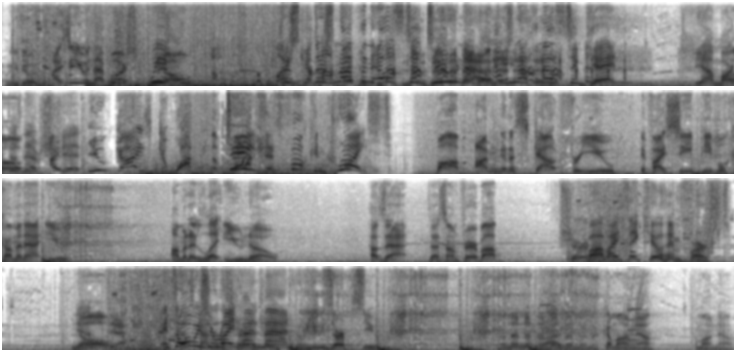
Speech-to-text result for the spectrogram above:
What are you doing? I see you in that bush. We- no. There's, there's nothing else to do now. There's nothing else to get. Yeah, Mark doesn't oh, have I- shit. you guys, what the fuck? Jesus fucking Christ! Bob, I'm gonna scout for you. If I see people coming at you, I'm gonna let you know. How's that? Does that sound fair, Bob? Sure. Bob, I'd say kill him first. No. It's always your right hand man who usurps you. No, no, no, no, no, no, no, no. Come on now. Come on now.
